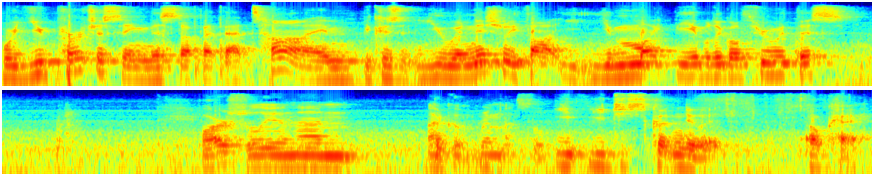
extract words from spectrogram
Were you purchasing this stuff at that time because you initially thought you might be able to go through with this? Partially, and then I couldn't bring myself. You, you just couldn't do it. Okay.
